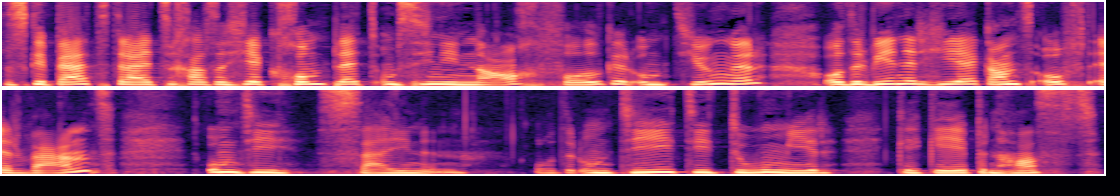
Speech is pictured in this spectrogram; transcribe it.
Das Gebet dreht sich also hier komplett um seine Nachfolger, um die Jünger oder wie er hier ganz oft erwähnt, um die Seinen oder um die, die du mir gegeben hast.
